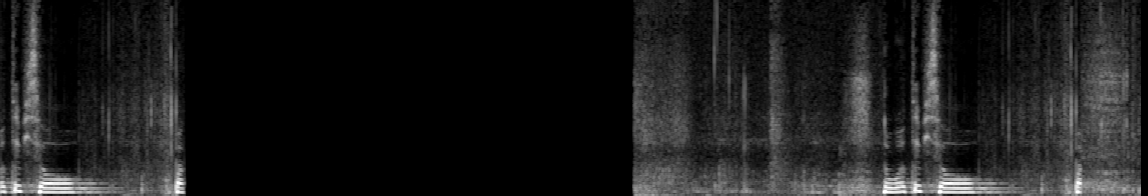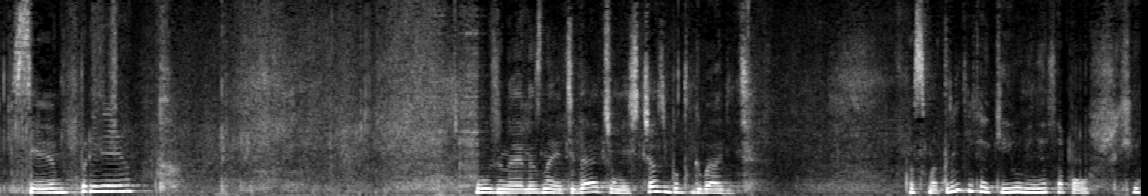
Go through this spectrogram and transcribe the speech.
вот и все. Ну вот и все. Всем привет! Вы уже, наверное, знаете, да, о чем я сейчас буду говорить. Посмотрите, какие у меня сапожки.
